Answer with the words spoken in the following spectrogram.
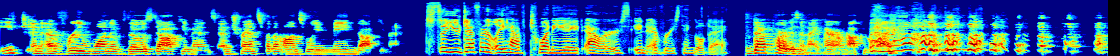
each and every one of those documents and transfer them onto a main document. So you definitely have 28 hours in every single day. That part is a nightmare, I'm not going to lie.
